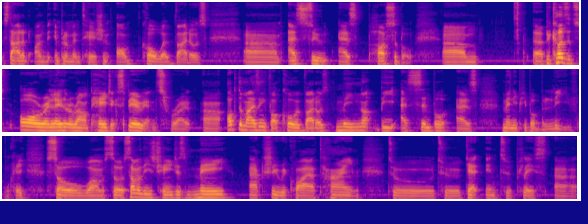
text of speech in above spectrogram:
started on the implementation of Core Web Vitals um, as soon as possible. Um, uh, because it's all related around page experience, right? Uh, optimizing for Core Web Vitals may not be as simple as many people believe. Okay, so um, so some of these changes may actually require time to to get into place. Uh,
